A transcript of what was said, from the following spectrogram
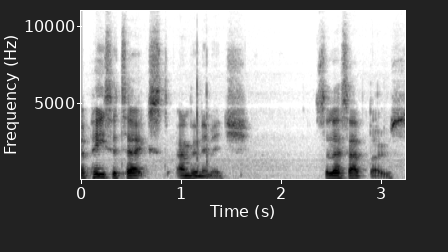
a piece of text and an image. So let's add those.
